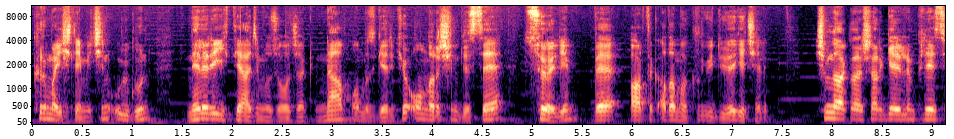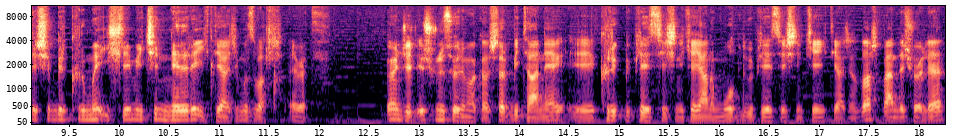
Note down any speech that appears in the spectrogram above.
kırma işlemi için uygun. Nelere ihtiyacımız olacak, ne yapmamız gerekiyor onları şimdi size söyleyeyim ve artık adam akıllı videoya geçelim. Şimdi arkadaşlar gelelim PlayStation 1 kırma işlemi için nelere ihtiyacımız var. Evet. Öncelikle şunu söyleyeyim arkadaşlar. Bir tane e, kırık bir PlayStation 2 yani modlu bir PlayStation 2'ye ihtiyacınız var. Ben de şöyle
